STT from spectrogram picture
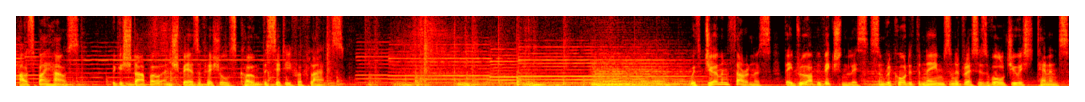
House by house, the Gestapo and Speer's officials combed the city for flats. With German thoroughness, they drew up eviction lists and recorded the names and addresses of all Jewish tenants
